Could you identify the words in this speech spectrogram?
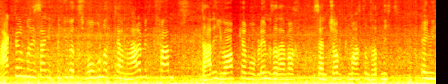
Aktuell muss ich sagen, ich bin über 200 km/h damit gefahren. Da hatte ich überhaupt kein Problem. Es hat einfach seinen Job gemacht und hat nicht irgendwie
